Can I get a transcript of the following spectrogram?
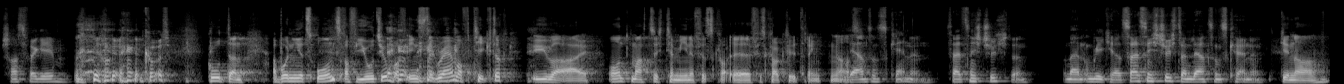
Chance vergeben. Gut. Gut, dann abonniert uns auf YouTube, auf Instagram, auf TikTok, überall und macht euch Termine fürs, äh, fürs Cocktailtrinken aus. Lernt uns kennen. Seid nicht schüchtern. Nein, umgekehrt. Seid nicht schüchtern, lernt uns kennen. Genau.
